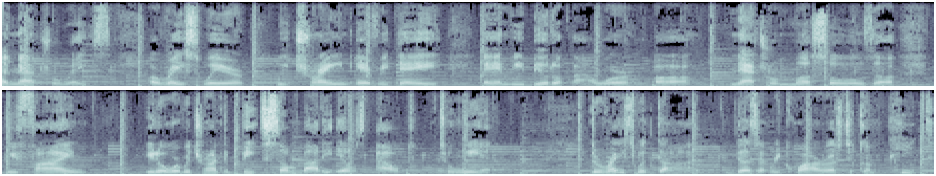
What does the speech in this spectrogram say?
a natural race a race where we train every day and we build up our uh, natural muscles. Uh, we find, you know, where we're trying to beat somebody else out to win. The race with God doesn't require us to compete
